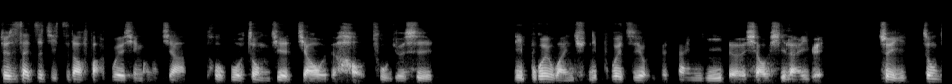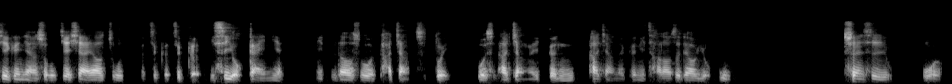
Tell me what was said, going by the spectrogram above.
就是在自己知道法规的情况下，透过中介教的好处就是，你不会完全，你不会只有一个单一的消息来源。所以中介跟你讲说，接下来要做这个这个这个，你是有概念，你知道说他讲的是对，或是他讲的跟他讲的跟你查到资料有误。算是我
